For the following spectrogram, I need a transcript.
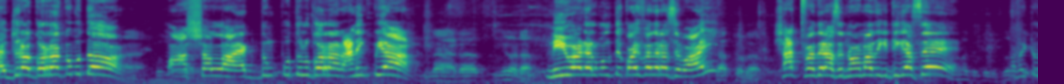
এক জোড়া গররা কবুতর? হ্যাঁ। মাশাআল্লাহ একদম পুতুল গররা রানিং পিয়ার নিউ আইডাল বলতে কয় ফেদার আছে ভাই? সাত ফেদার আছে নর্মাল দিকে ঠিক আছে? আমি একটু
